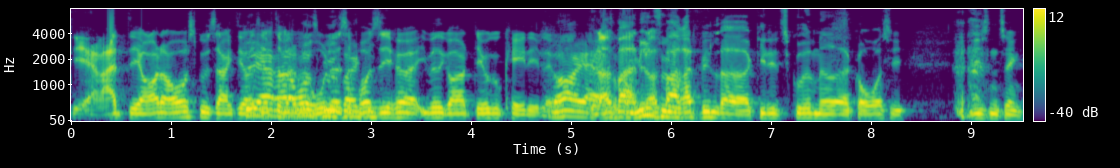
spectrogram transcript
Det er ret, det er ret overskud sagt. Det er, Det også er efter, ret man overskud rullet, så prøv at sige, hør, I ved godt, det er jo ikke okay, det I laver. Nå ja, Det er, altså også bare, det er også bare ret vildt at give det et skud med at gå over og sige, lige sådan ting,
